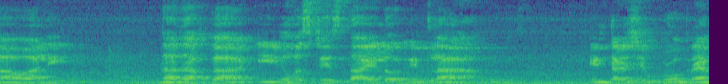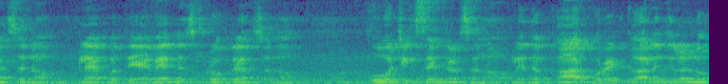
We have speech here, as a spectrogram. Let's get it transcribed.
కావాలి. దాదాపుగా యూనివర్సిటీ స్థాయిలో ఇట్లా ఇంటర్న్షిప్ ప్రోగ్రామ్స్ అనో లేకపోతే అవేర్నెస్ ప్రోగ్రామ్స్ అనో కోచింగ్ సెంటర్స్ అనో లేదా కార్పొరేట్ కాలేజీలలో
